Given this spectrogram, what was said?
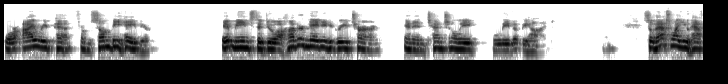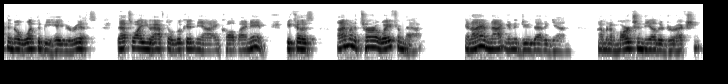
or I repent from some behavior, it means to do a 180 degree turn and intentionally leave it behind. So that's why you have to know what the behavior is. That's why you have to look it in the eye and call it by name because I'm going to turn away from that and I am not going to do that again. I'm going to march in the other direction,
